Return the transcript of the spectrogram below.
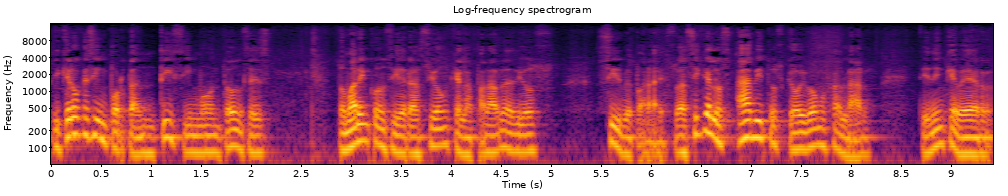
Y creo que es importantísimo entonces tomar en consideración que la palabra de Dios sirve para eso. Así que los hábitos que hoy vamos a hablar tienen que ver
